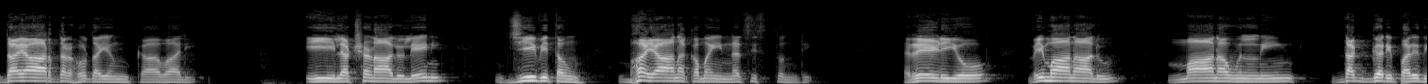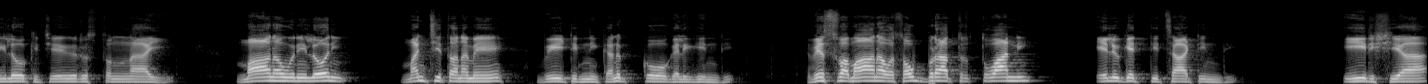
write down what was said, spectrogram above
దయార్ద్ర హృదయం కావాలి. ఈ లక్షణాలు లేని జీవితం భయానకమై నశిస్తుంది. రేడియో విమానాలు మానవుల్ని దగ్గరి పరిధిలోకి చేరుస్తున్నాయి. మానవునిలోని మంచితనమే వీటిని కనుక్కోగలిగింది. విశ్వమానవ సౌభ్రాతృత్వాన్ని ఎలుగెత్తి చాటింది. ఈర్ష్య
